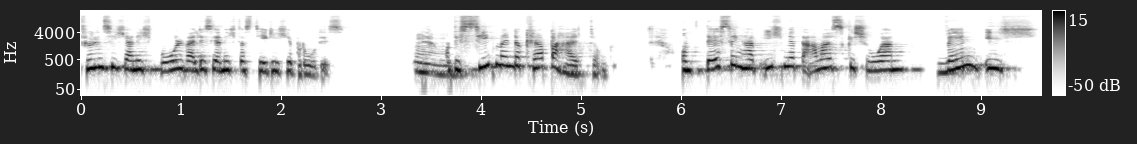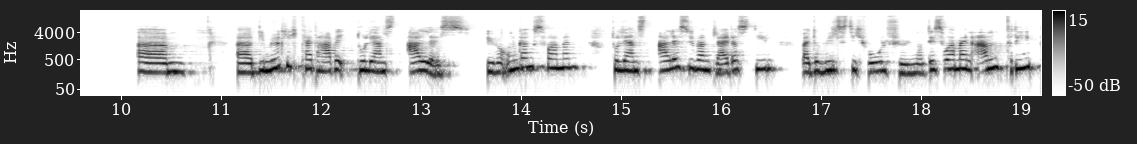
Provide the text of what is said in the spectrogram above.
fühlen sich ja nicht wohl, weil das ja nicht das tägliche Brot ist. Mhm. Und das sieht man in der Körperhaltung. Und deswegen habe ich mir damals geschworen, wenn ich ähm, äh, die Möglichkeit habe, du lernst alles über Umgangsformen, du lernst alles über einen Kleiderstil, weil du willst dich wohlfühlen. Und das war mein Antrieb,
